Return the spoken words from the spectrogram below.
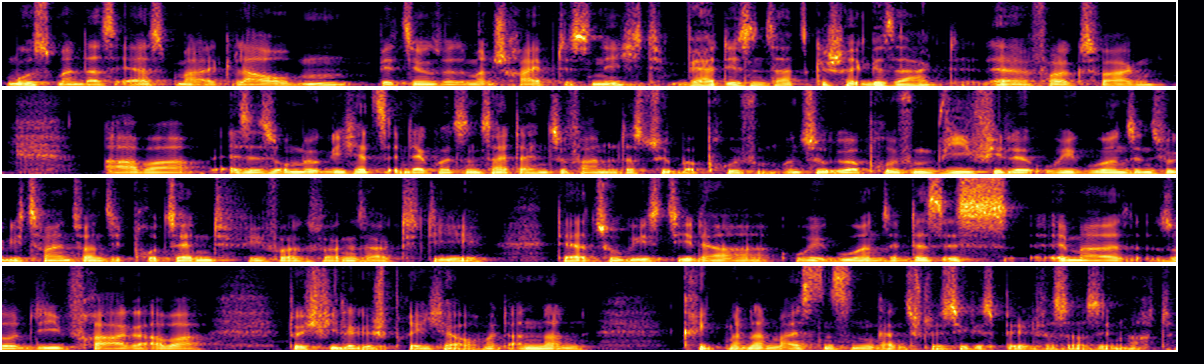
muss man das erstmal glauben, beziehungsweise man schreibt es nicht. Wer hat diesen Satz gesagt? Äh, Volkswagen. Aber es ist unmöglich, jetzt in der kurzen Zeit dahin zu fahren und das zu überprüfen und zu überprüfen, wie viele Uiguren sind es wirklich 22 Prozent, wie Volkswagen sagt, die der Azubis, die da Uiguren sind. Das ist immer so die Frage, aber durch viele Gespräche auch mit anderen kriegt man dann meistens ein ganz schlüssiges Bild, was Sinn macht.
